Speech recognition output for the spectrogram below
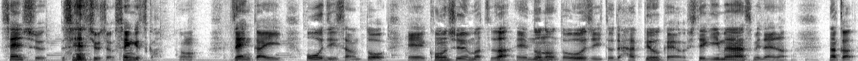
先週、先週じゃん、先月か。うん。前回、オージーさんと、えー今週末は、えーののとオージーとで発表会をしてきます、みたいな、なんか、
